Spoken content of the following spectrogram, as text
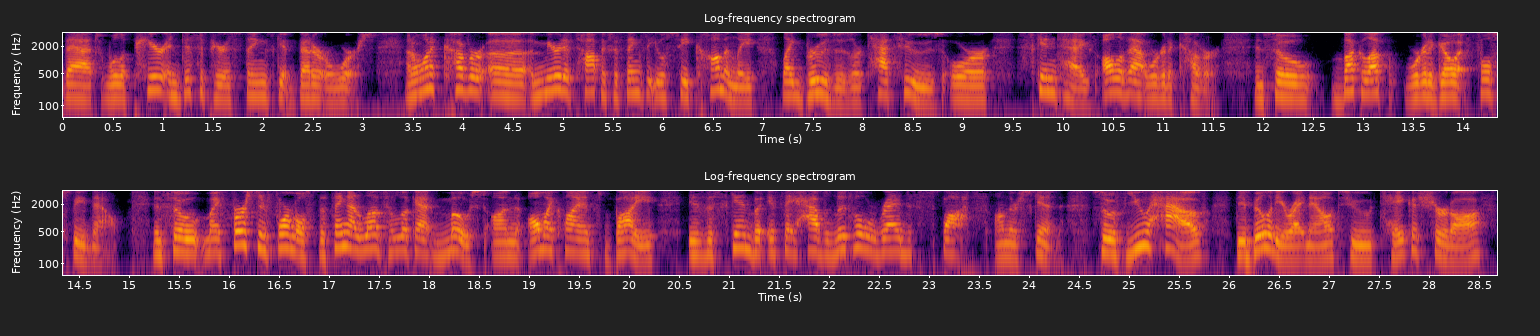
that will appear and disappear as things get better or worse. And I want to cover a, a, myriad of topics of things that you'll see commonly, like bruises or tattoos or skin tags. All of that we're going to cover. And so buckle up. We're going to go at full speed now. And so my first and foremost, the thing I love to look at most on all my clients' body is the skin, but if they have little red spots on their skin. So if you have the ability right now to take a shirt off,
